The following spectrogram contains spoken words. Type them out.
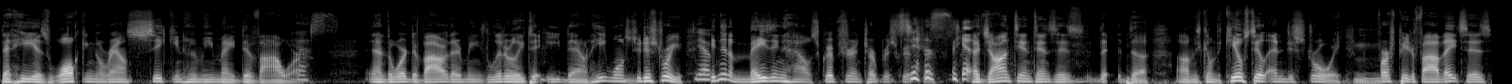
that he is walking around seeking whom he may devour. Yes. And the word devour there means literally to eat down. He wants to destroy you. Yep. Isn't it amazing how Scripture interprets Scripture? Yes, yes. Uh, John 10 10 says the, the um, he's come to kill, steal, and destroy. First Peter 5 8 says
